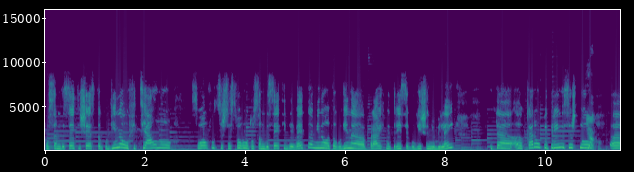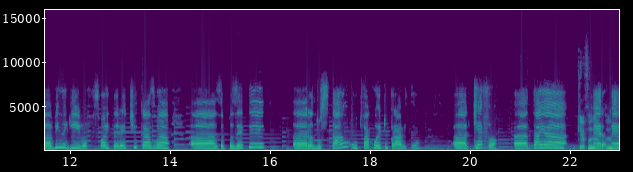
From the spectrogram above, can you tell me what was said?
86-та година, официално Food съществува от 89-та. Миналата година правихме 30 годишен юбилей. Та, а, Карл Петрини също Яко. а, винаги в своите речи казва а, запазете а, радостта от това, което правите. А, кефа, а, тая Кефа, мер, да, ме,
